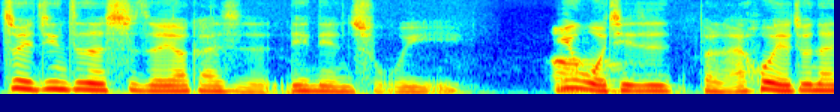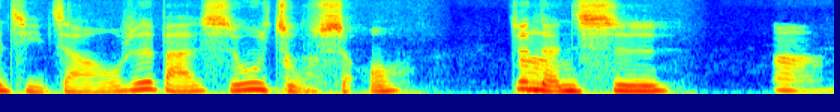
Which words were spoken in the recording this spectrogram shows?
最近真的试着要开始练练厨艺，因为我其实实本来会的就那几招，我就是把食物煮熟就能吃。嗯。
